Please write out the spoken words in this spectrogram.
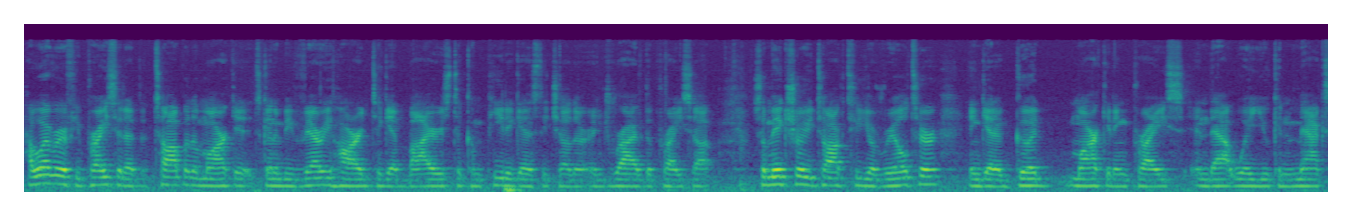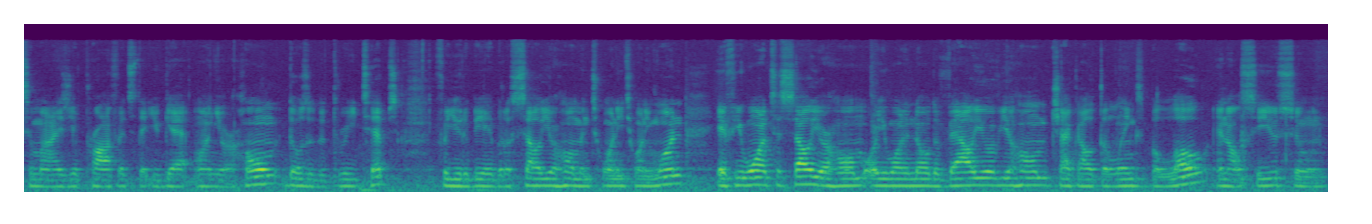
However, if you price it at the top of the market, it's going to be very hard to get buyers to compete against each other and drive the price up. So make sure you talk to your realtor and get a good marketing price, and that way you can maximize your profits that you get on your home. Those are the three tips for you to be able to sell your home in 2021. If you want to sell your home or you want to know the value of your home, check out the links below, and I'll see you soon.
